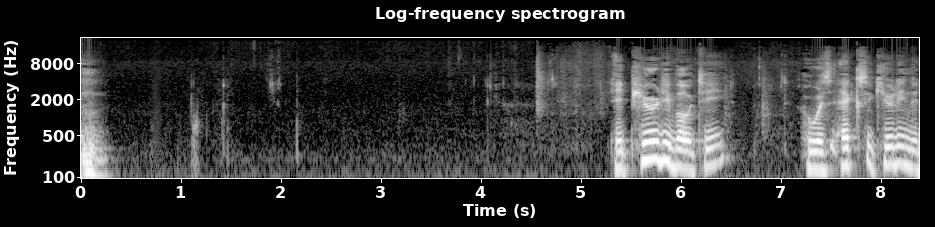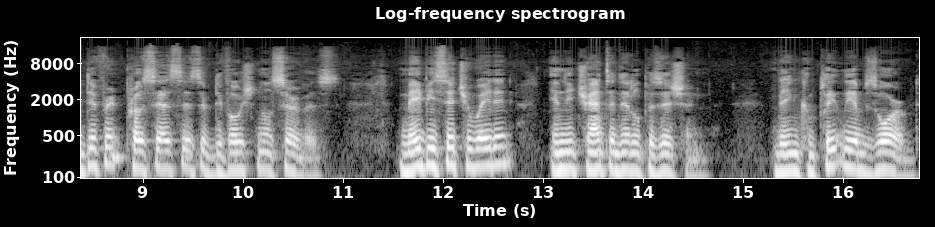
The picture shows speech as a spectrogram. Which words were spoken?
A pure devotee who is executing the different processes of devotional service may be situated in the transcendental position, being completely absorbed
